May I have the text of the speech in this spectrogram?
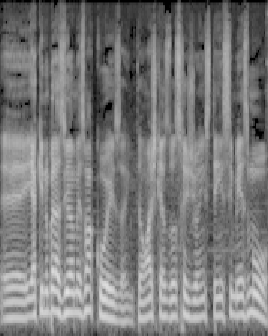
É, e aqui no Brasil é a mesma coisa. Então acho que as duas regiões têm esse mesmo.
